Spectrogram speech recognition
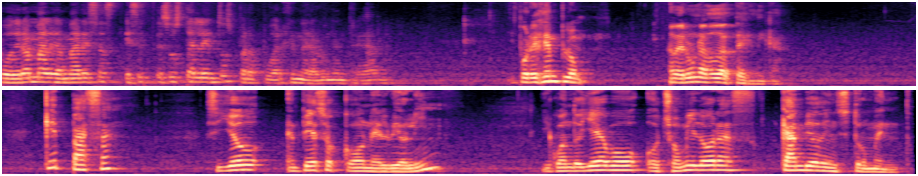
poder amalgamar esos talentos para poder generar un entregable. Por ejemplo, a ver, una duda técnica. ¿Qué pasa si yo empiezo con el violín y cuando llevo 8000 horas cambio de instrumento?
